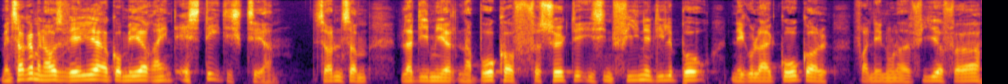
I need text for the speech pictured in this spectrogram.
Men så kan man også vælge at gå mere rent æstetisk til ham, sådan som Vladimir Nabokov forsøgte i sin fine lille bog Nikolaj Gogol fra 1944,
